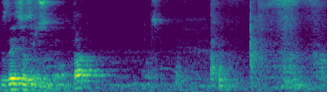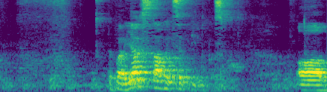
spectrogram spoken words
здається, зрозуміло, так? Тепер, як ставиться підпис? А,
